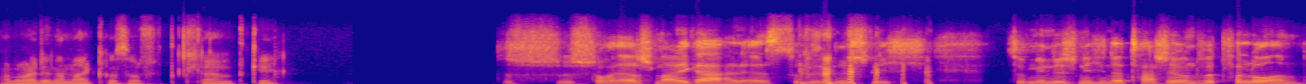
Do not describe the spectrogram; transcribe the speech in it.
Aber heute in der Microsoft Cloud, gell? Das ist doch erstmal egal. Er ist zumindest nicht, zumindest nicht in der Tasche und wird verloren.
